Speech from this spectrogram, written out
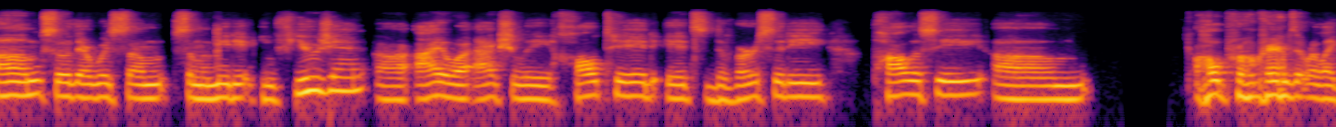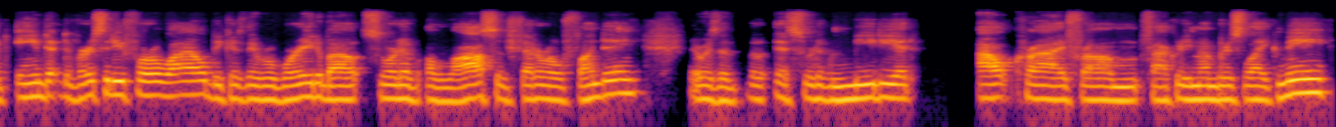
Um, so there was some some immediate confusion. Uh, Iowa actually halted its diversity policy, um, all programs that were like aimed at diversity for a while because they were worried about sort of a loss of federal funding. There was a, a sort of immediate outcry from faculty members like me,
